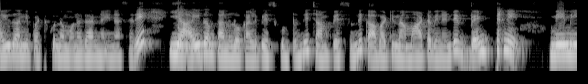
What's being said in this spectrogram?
ఆయుధాన్ని పట్టుకున్న మునగాన్నైనా సరే ఈ ఆయుధం తనలో కలిపేసుకుంటుంది చంపేస్తుంది. కాబట్టి నా మాట వినండి. వెంటనే మీ మీ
